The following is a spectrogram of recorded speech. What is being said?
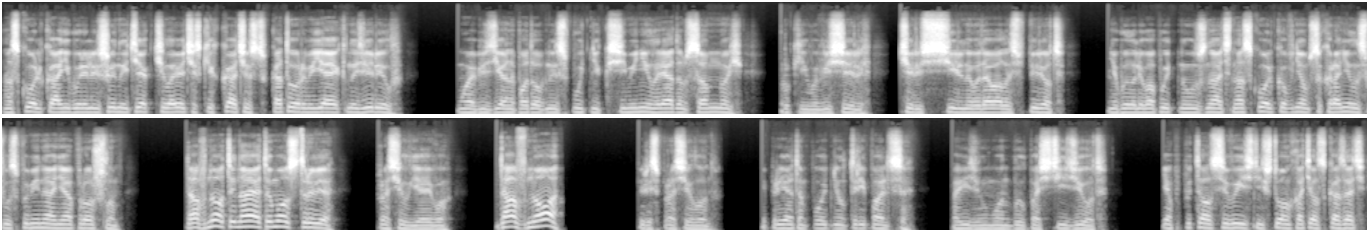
насколько они были лишены тех человеческих качеств, которыми я их наделил. Мой обезьяноподобный спутник семенил рядом со мной. Руки его висели, челюсть сильно выдавалась вперед. Мне было любопытно узнать, насколько в нем сохранилось воспоминание о прошлом. «Давно ты на этом острове?» – просил я его. «Давно?» – переспросил он. И при этом поднял три пальца. По-видимому, он был почти идиот. Я попытался выяснить, что он хотел сказать,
